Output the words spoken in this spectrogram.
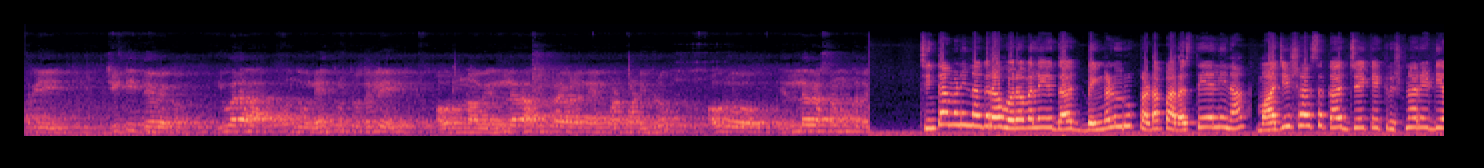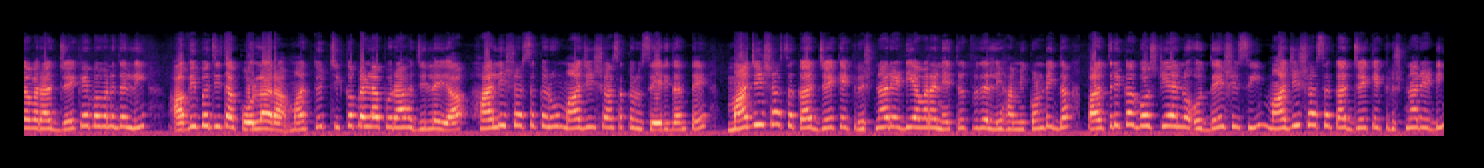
ಶ್ರೀ ಜಿ ಟಿ ದೇವೇಗೌಡ ಇವರ ಒಂದು ನೇತೃತ್ವದಲ್ಲಿ ಅವರು ನಾವು ಎಲ್ಲರ ಅಭಿಪ್ರಾಯಗಳನ್ನು ಏನು ಪಡ್ಕೊಂಡಿದ್ರು, ಅವರು ಎಲ್ಲರ ಸಮ್ಮುಖದಲ್ಲಿ ಚಿಂತಾಮಣಿ ನಗರ ಹೊರವಲಯದ ಬೆಂಗಳೂರು ಕಡಪ ರಸ್ತೆಯಲ್ಲಿನ ಮಾಜಿ ಶಾಸಕ ಜೆಕೆ ಕೃಷ್ಣಾರೆಡ್ಡಿ ಅವರ ಜೆಕೆ ಭವನದಲ್ಲಿ ಅವಿಭಜಿತ ಕೋಲಾರ ಮತ್ತು ಚಿಕ್ಕಬಳ್ಳಾಪುರ ಜಿಲ್ಲೆಯ ಹಾಲಿ ಶಾಸಕರು, ಮಾಜಿ ಶಾಸಕರು ಸೇರಿದಂತೆ ಮಾಜಿ ಶಾಸಕ ಜೆಕೆ ಕೃಷ್ಣಾರೆಡ್ಡಿ ಅವರ ನೇತೃತ್ವದಲ್ಲಿ ಹಮ್ಮಿಕೊಂಡಿದ್ದ ಪತ್ರಿಕಾಗೋಷ್ಠಿಯನ್ನು ಉದ್ದೇಶಿಸಿ ಮಾಜಿ ಶಾಸಕ ಜೆಕೆ ಕೃಷ್ಣಾರೆಡ್ಡಿ,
